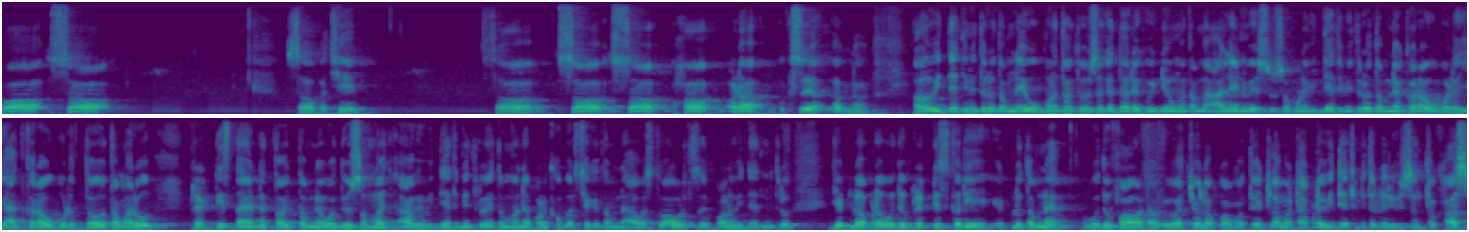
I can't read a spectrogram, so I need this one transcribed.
વ, સ સ પછી સ સ સ, હ અળ અક્ષય, અગ્ન. હવે વિદ્યાર્થી મિત્રો, તમને એવું પણ થતું હશે કે દરેક વિડીયોમાં તમે આ લેન છો, પણ વિદ્યાર્થી મિત્રો, તમને કરાવવું પડે, યાદ કરાવવું પડે. તો તમારું પ્રેક્ટિસ થાય અને તો જ તમને વધુ સમજ આવે. વિદ્યાર્થી મિત્રો, એ તો મને પણ ખબર છે કે તમને આ વસ્તુ આવડશે, પણ વિદ્યાર્થી મિત્રો, જેટલું આપણે વધુ પ્રેક્ટિસ કરીએ, એટલું તમને વધુ ફાવટ આવે વાંચવા, લખવામાં. તો એટલા માટે આપણે વિદ્યાર્થી મિત્રો રિવિઝન તો ખાસ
